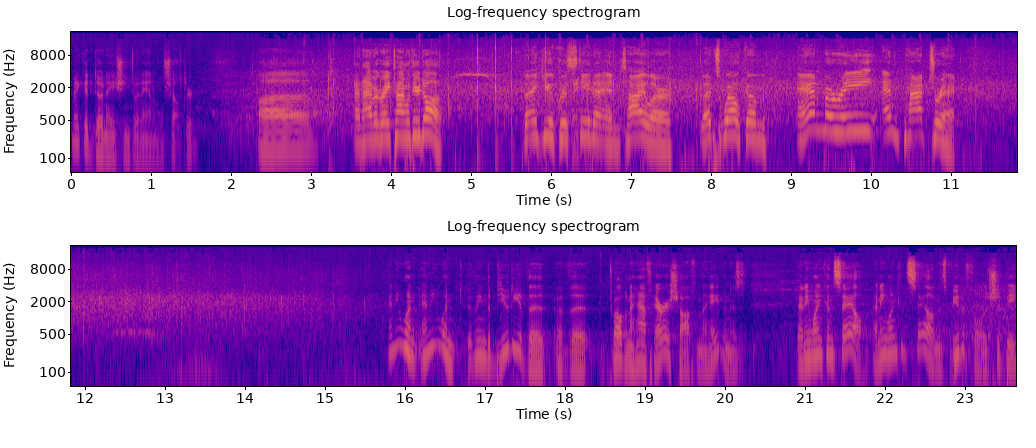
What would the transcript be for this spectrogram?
make a donation to an animal shelter. Uh, and have a great time with your dog. Thank you, Christina and Tyler. Let's welcome Anne Marie and Patrick. Anyone, anyone, I mean, the beauty of the, of the 12 and a half Herreshoff in the Haven is anyone can sail. Anyone can sail, and it's beautiful. It should be,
